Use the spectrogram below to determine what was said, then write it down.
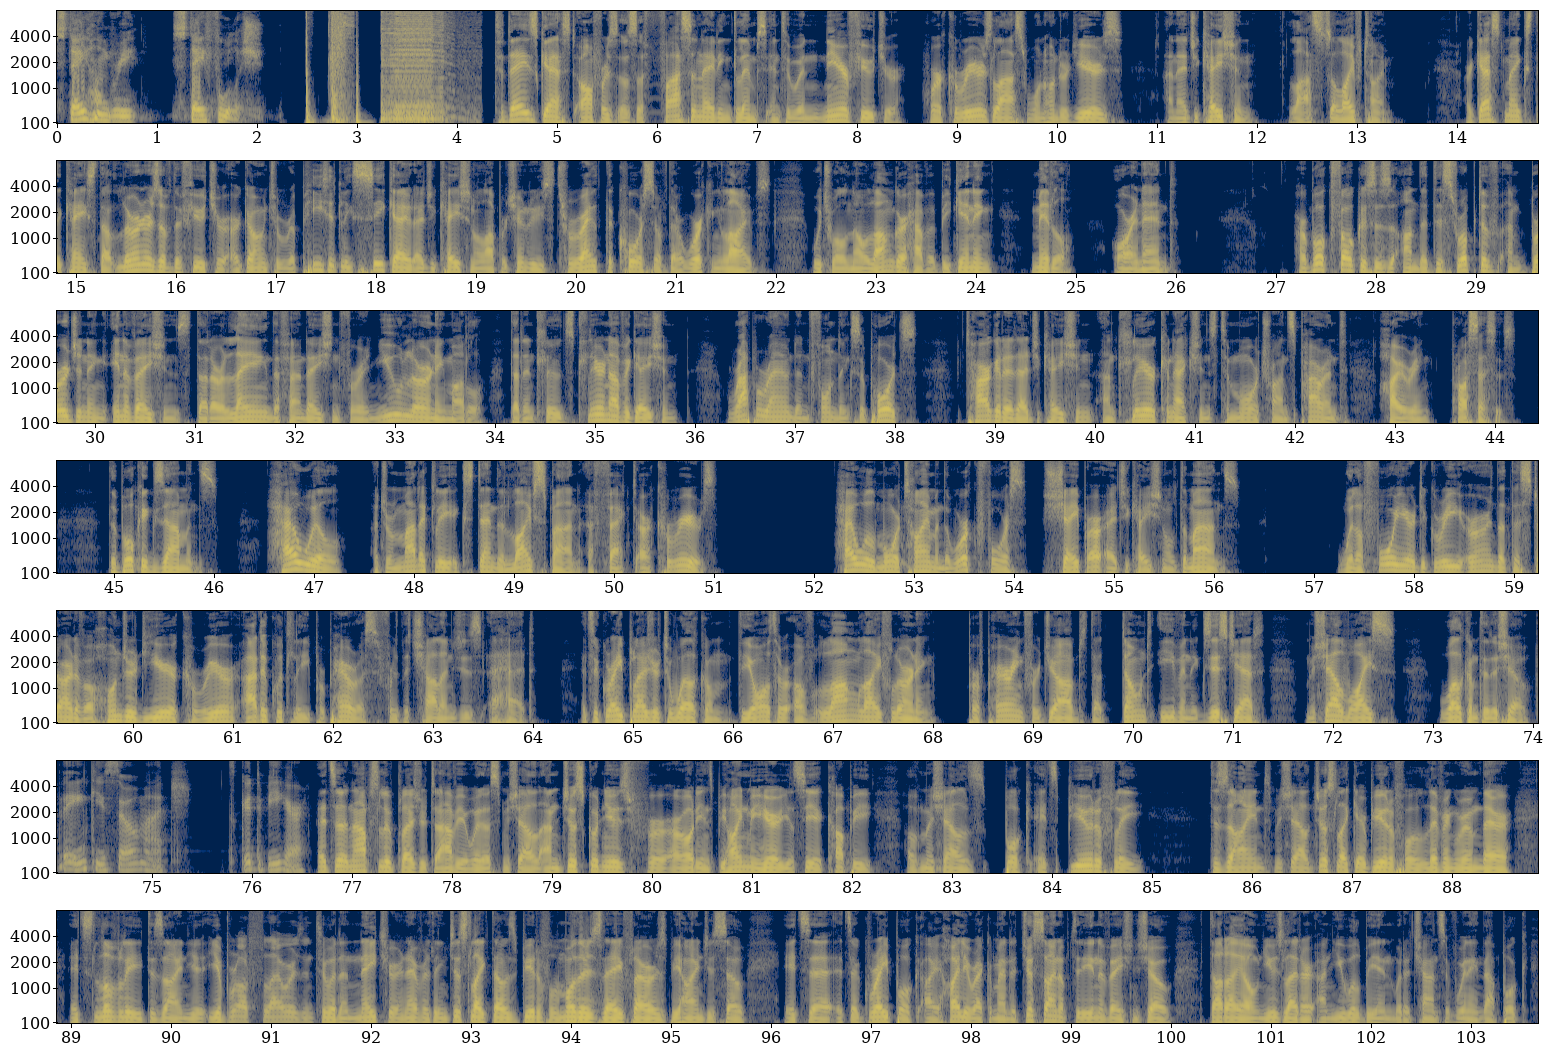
Stay hungry, stay foolish. Today's guest offers us a fascinating glimpse into a near future where careers last 100 years and education lasts a lifetime. Our guest makes the case that learners of the future are going to repeatedly seek out educational opportunities throughout the course of their working lives, which will no longer have a beginning, middle, or an end. Her book focuses on the disruptive and burgeoning innovations that are laying the foundation for a new learning model that includes clear navigation, wraparound and funding supports, targeted education, and clear connections to more transparent hiring processes. The book examines how will a dramatically extended lifespan affect our careers? How will more time in the workforce shape our educational demands? Will a four year degree earned at the start of a hundred year career adequately prepare us for the challenges ahead? It's a great pleasure to welcome the author of Long Life Learning Preparing for Jobs That Don't Even Exist Yet, Michelle Weise. Welcome to the show. Thank you so much. It's good to be here. It's an absolute pleasure to have you with us, Michelle. And just good news for our audience. Behind me here, you'll see a copy of Michelle's book. It's beautifully designed, Michelle, just like your beautiful living room there. It's lovely design. You you brought flowers into it and nature and everything, just like those beautiful Mother's Day flowers behind you. So it's a it's a great book. I highly recommend it. Just sign up to the Innovation Show.io newsletter and you will be in with a chance of winning that book.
